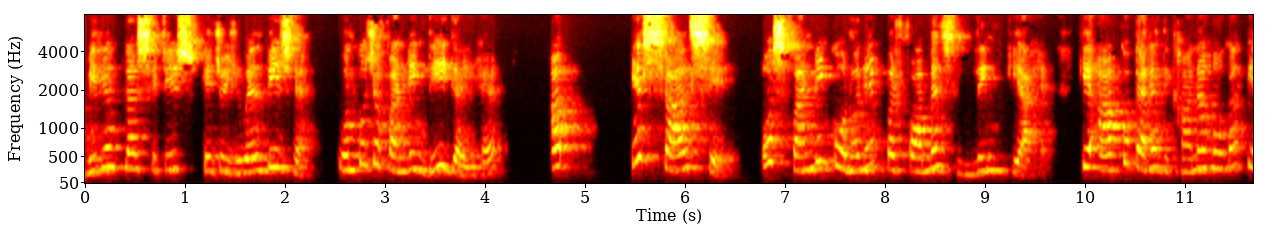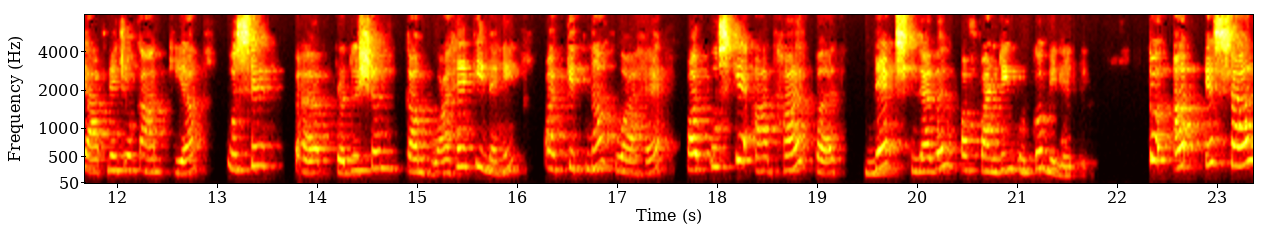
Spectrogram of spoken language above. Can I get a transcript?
मिलियन प्लस सिटीज़ के जो यूएलबीज हैं, उनको जो फंडिंग दी गई है, अब इस साल से उस फंडिंग को उन्होंने परफॉर्मेंस लिंक किया है कि आपको पहले दिखाना होगा कि आपने जो काम किया, उससे प्रदूषण कम हुआ है कि नहीं और कितना हुआ है और उसके आधार पर नेक्स्ट लेवल ऑफ़ फंडिंग उनको मिलेगी। तो अब इस साल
